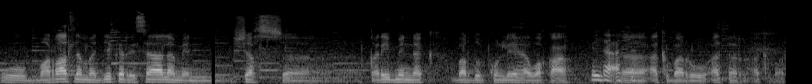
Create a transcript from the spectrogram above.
ومرات لما تجيك الرسالة من شخص آه، قريب منك برضو بيكون لها وقعة أثر. آه، أكبر وأثر أكبر.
